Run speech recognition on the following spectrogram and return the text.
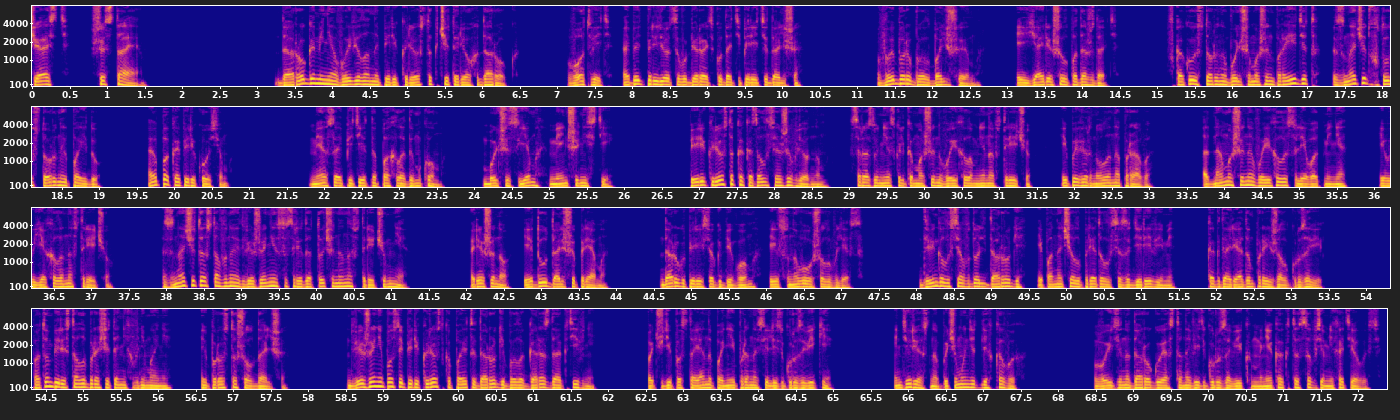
Часть шестая. Дорога меня вывела на перекресток четырех дорог. Вот ведь, опять придется выбирать, куда теперь идти дальше. Выбор был большим, и я решил подождать. В какую сторону больше машин проедет, значит, в ту сторону и пойду. А пока перекусим. Мясо аппетитно пахло дымком. Больше съем, меньше нести. Перекресток оказался оживленным. Сразу несколько машин выехало мне навстречу и повернуло направо. Одна машина выехала слева от меня и уехала навстречу. Значит, основное движение сосредоточено навстречу мне. Решено, иду дальше прямо. Дорогу пересек бегом и снова ушел в лес. Двигался вдоль дороги и поначалу прятался за деревьями, когда рядом проезжал грузовик. Потом перестал обращать на них внимание и просто шел дальше. Движение после перекрестка по этой дороге было гораздо активней. Почти постоянно по ней проносились грузовики. Интересно, почему нет легковых? Выйти на дорогу и остановить грузовик мне как-то совсем не хотелось.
